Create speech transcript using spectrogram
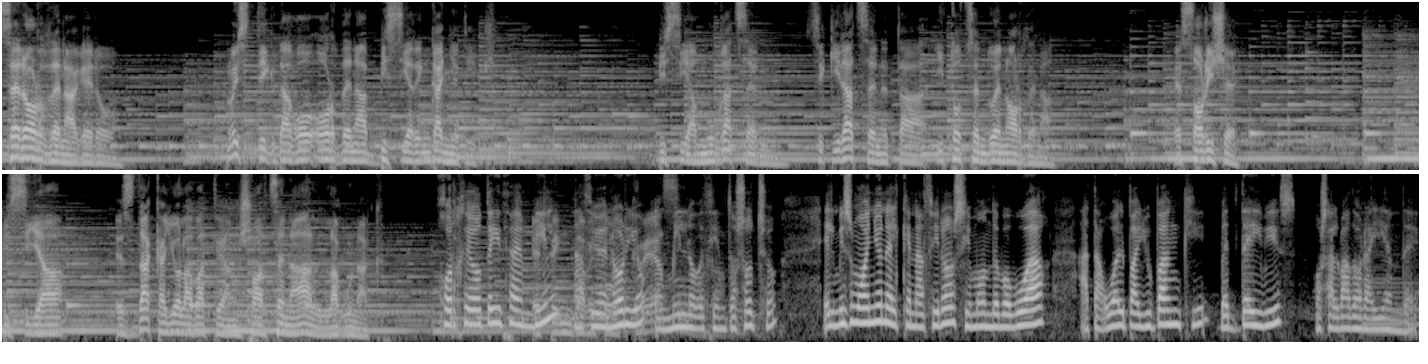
Zer ordena gero? Noiztik dago ordena biziaren gainetik? Bizia mugatzen, zikiratzen eta itotzen duen ordena. Ez horixe. Bizia ez da kaiola batean soartzen ahal lagunak. Jorge Oteiza en Bill nació en Orio en 1908, el mismo año en el que nacieron Simón de Beauvoir, Atahualpa Yupanqui, Bette Davis o Salvador Allende.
